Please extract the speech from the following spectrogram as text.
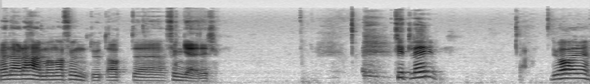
men, det er det her man har funnet ut at uh, fungerer. Titler ja, Du har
